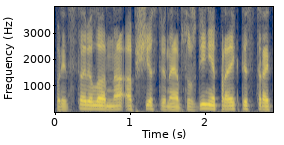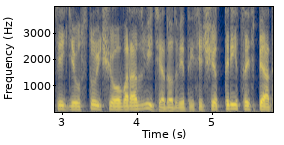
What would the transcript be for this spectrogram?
представило на общественное обсуждение проекты стратегии устойчивого развития до 2035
